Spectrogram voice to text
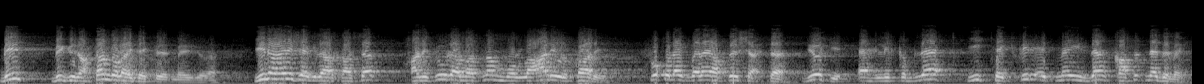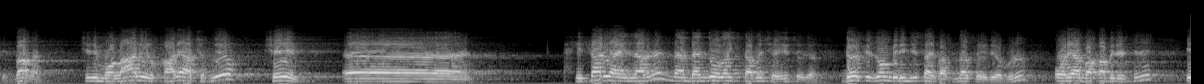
Biz bir günahtan dolayı tekfir etmeyiz diyorlar. Yine aynı şekilde arkadaşlar Hanifi ulemasından Molla Ali Ülkari Fukul Ekber'e yaptığı şerhte diyor ki ehli kıbleyi tekfir etmeyizden kasıt ne demektir? Bakın şimdi Molla Ali Ülkari açıklıyor şeyin ee, Hisar yayınlarının ben bende olan kitabın şeyini söylüyorum. 411. sayfasında söylüyor bunu. Oraya bakabilirsiniz. Ee,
